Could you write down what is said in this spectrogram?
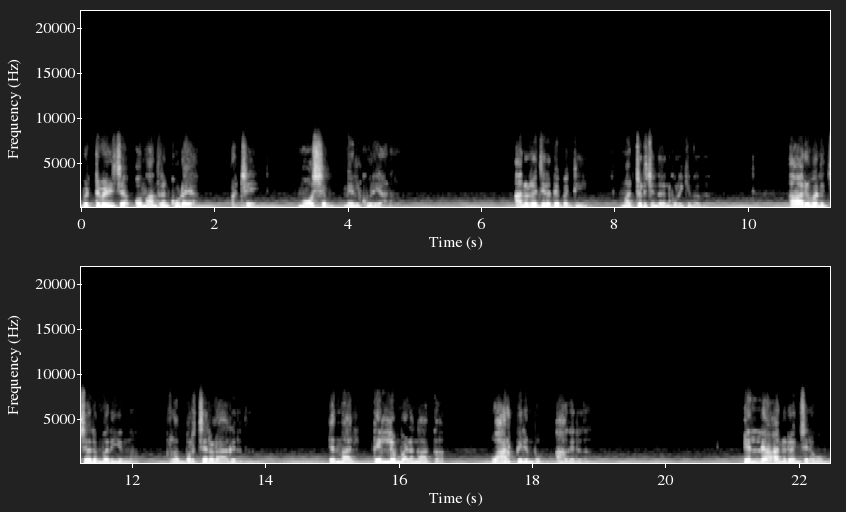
വിട്ടുവീഴ്ച ഒന്നാന്തരം കുടയാ പക്ഷേ മോശം മേൽക്കൂരയാണ്. അനുരഞ്ജനത്തെ പറ്റി മറ്റൊരു ചിന്തകൻ കുറിക്കുന്നത് ആര് വലിച്ചാലും വലിയുന്ന റബ്ബർ ചരടാകരുത്. എന്നാൽ തെല്ലും വഴങ്ങാത്ത വാർപ്പിരുമ്പും ആകരുത്. എല്ലാ അനുരഞ്ജനവും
